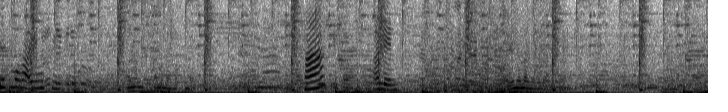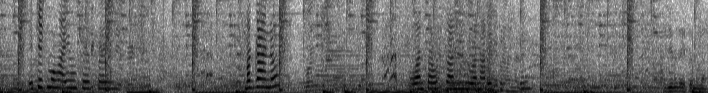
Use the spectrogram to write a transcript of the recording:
Check mo nga yung seat. Ano, ano lang? Ha? Alin? Oh, na lang, yun na lang. I-check mo nga yung zipper. Magkano? One month. 1,160. Hindi na ito na lang.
